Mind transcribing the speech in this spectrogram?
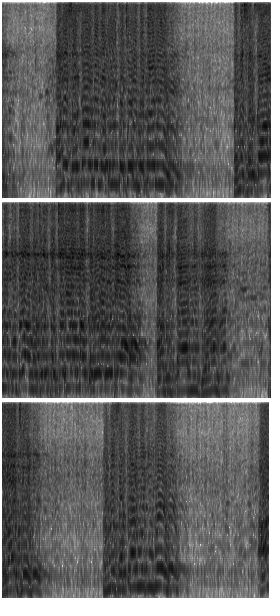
દીધી. અમે સરકારને નકલી કચેરી બતાવી. અમે સરકારને કીધું આ નકલી કચેરીઓમાં કરોડો રૂપિયા આ વિસ્તારની ગ્રાન્ટ ખવાય છે. અમે સરકારને કીધું આ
